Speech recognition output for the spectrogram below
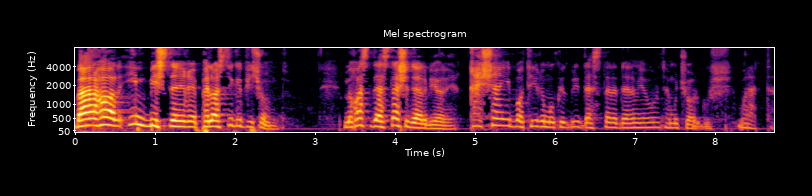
به حال این 20 دقیقه پلاستیک پیچوند. می‌خواست دستش در بیاره. قشنگ با تیغ موکدبری دسته در می آورد همون چارگوش مرتب.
